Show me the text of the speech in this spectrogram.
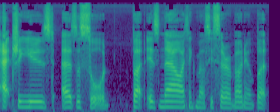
actually used as a sword, but is now, I think, mostly ceremonial. But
